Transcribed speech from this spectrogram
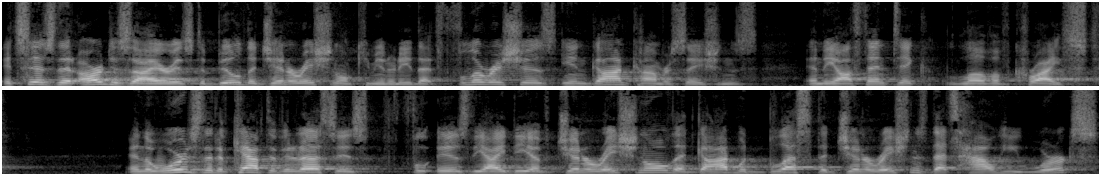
It says that our desire is to build a generational community that flourishes in God conversations and the authentic love of Christ. And the words that have captivated us is, is the idea of generational, that God would bless the generations. That's how He works.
